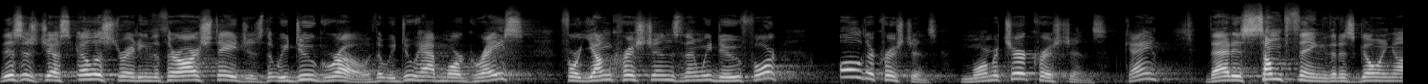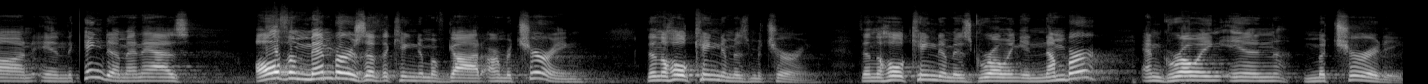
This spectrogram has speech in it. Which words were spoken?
This is just illustrating that there are stages, that we do grow, that we do have more grace for young Christians than we do for older Christians, more mature Christians. Okay? That is something that is going on in the kingdom, and as all the members of the kingdom of God are maturing, then the whole kingdom is maturing then the whole kingdom is growing in number and growing in maturity.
